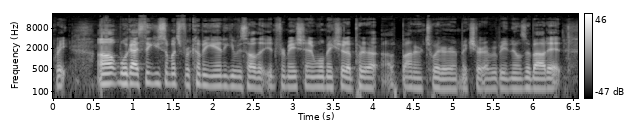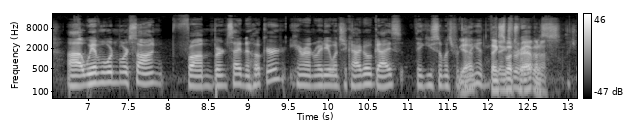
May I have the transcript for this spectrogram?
Great. Uh, well, guys, thank you so much for coming in and giving us all the information. We'll make sure to put it up on our Twitter and make sure everybody knows about it. Uh, we have one more song from Burnside and Hooker here on Radio One Chicago. Guys, thank you so much for yeah, coming in. Thanks, thanks so much for, having us. us.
